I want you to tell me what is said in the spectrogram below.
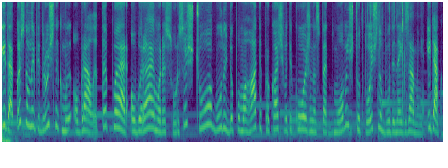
І так, основний підручник ми обрали. Тепер обираємо ресурси, що будуть допомагати прокачувати кожен аспект мови, що точно буде на екзамені. І так,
